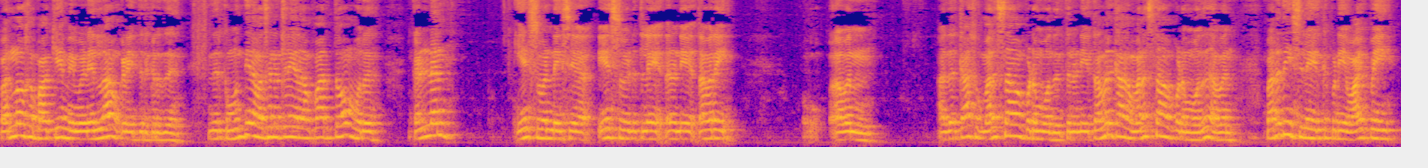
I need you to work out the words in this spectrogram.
பரலோக பாக்கியம் இவையெல்லாம் கிடைத்திருக்கிறது. இதற்கு முந்தின வசனத்திலே நாம் பார்த்தோம் ஒரு கள்ளன் இயேசுவண்டை செ- இயேசுவிடத்திலே தன்னுடைய தவறை அவன் அதற்காக மனஸ்தாபப்படும் போது தன்னுடைய தவறுக்காக மனஸ்தாபப்படும் போது அவன் பரதீசிலே இருக்கக்கூடிய வாய்ப்பை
